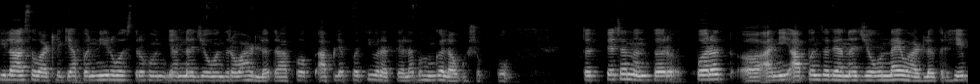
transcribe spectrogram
तिला असं वाटलं की आपण निर्वस्त्र होऊन यांना जेवण जर वाढलं तर आप आपल्या पतिव्रत्याला भंग लागू शकतो. तर त्याच्यानंतर परत आणि आपण जर त्यांना जेवण नाही वाढलं तर हे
